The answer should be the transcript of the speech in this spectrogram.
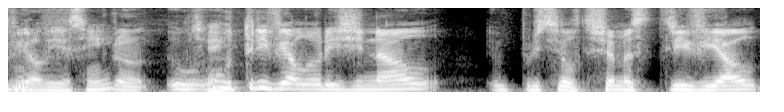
trivial e assim. Pronto, o, o trivial original, por isso ele chama-se trivial,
